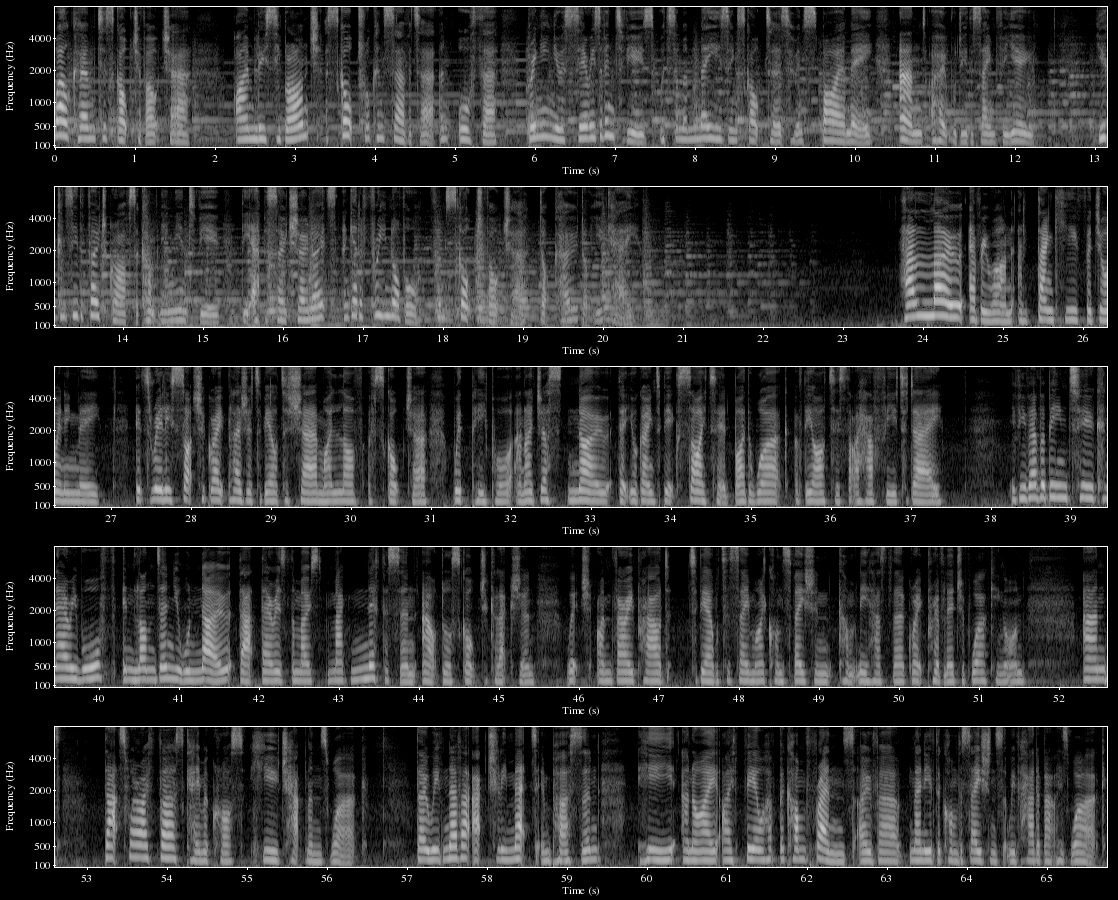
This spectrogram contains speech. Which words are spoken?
Welcome to Sculpture Vulture. I'm Lucy Branch, a sculptural conservator and author, bringing you a series of interviews with some amazing sculptors who inspire me and I hope will do the same for you. You can see the photographs accompanying the interview, the episode show notes, and get a free novel from sculpturevulture.co.uk. Hello, everyone, and thank you for joining me. It's really such a great pleasure to be able to share my love of sculpture with people, and I just know that you're going to be excited by the work of the artists that I have for you today. If you've ever been to Canary Wharf in London, you will know that there is the most magnificent outdoor sculpture collection, which I'm very proud to be able to say my conservation company has the great privilege of working on. And that's where I first came across Hugh Chapman's work. Though we've never actually met in person, he and I, I feel, have become friends over many of the conversations that we've had about his work.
